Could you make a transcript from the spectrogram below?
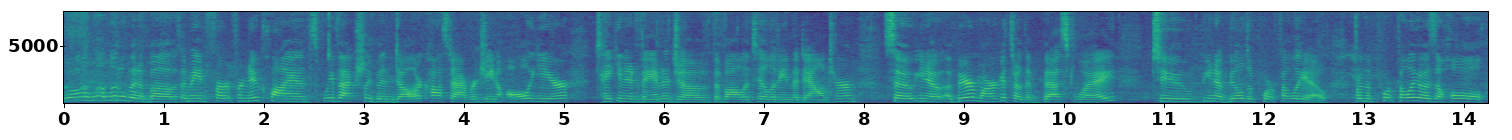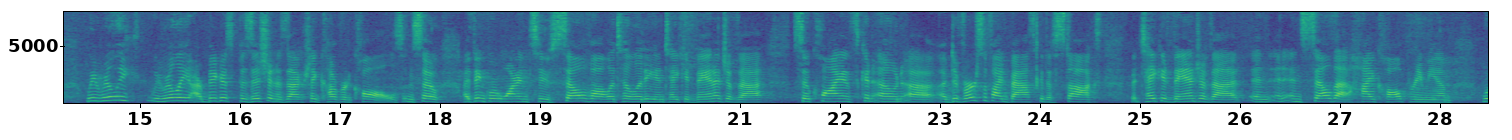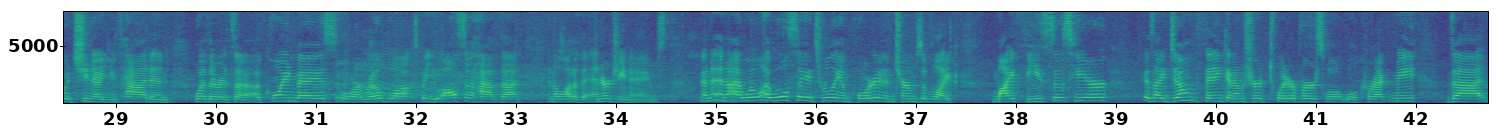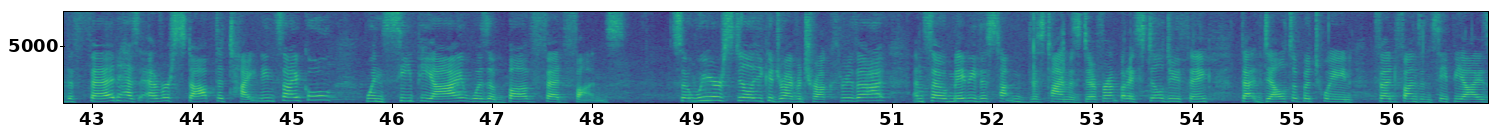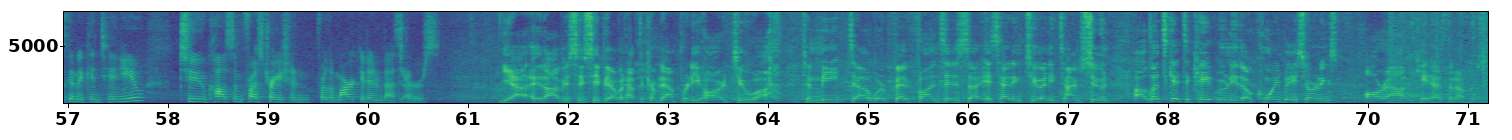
Well, a little bit of both. I mean, for, for new clients, we've actually been dollar cost averaging all year, taking advantage of the volatility in the downturn. So, you know, bear markets are the best way to you know build a portfolio. From the portfolio as a whole, we really we really our biggest position is actually covered calls, and so I think we're wanting to sell volatility and take advantage of that, so clients can own a, a diversified basket of stocks, but take advantage of that and, and, and, sell that high call premium, which you know you've had in whether it's a, a Coinbase or a Roblox, but you also have that in a lot of the energy names. And, and I will I will say it's really important in terms of like my thesis here is I don't think, and I'm sure Twitterverse will, will correct me, that the Fed has ever stopped a tightening cycle when CPI was above Fed funds. So we mm-hmm. are still, you could drive a truck through that. And so maybe this time, this time is different, but I still do think that delta between Fed funds and CPI is going to continue to cause some frustration for the market investors. Yeah. Yeah, it obviously CPI would have to come down pretty hard to uh, to meet uh, where Fed funds is uh, is heading to anytime soon. Uh, let's get to Kate Rooney though. Coinbase earnings are out. Kate has the numbers.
